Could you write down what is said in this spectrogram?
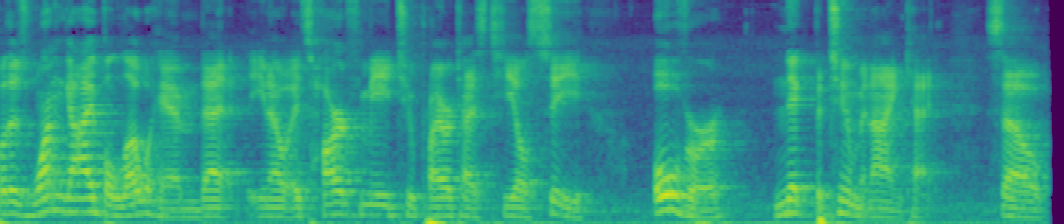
but there's one guy below him that, you know, it's hard for me to prioritize TLC over Nick Batum at 9K. So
